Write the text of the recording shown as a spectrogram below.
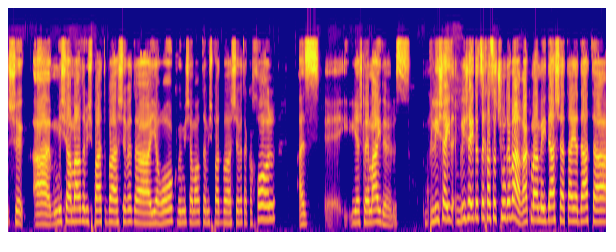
שמי שאמר את המשפט בשבט הירוק ומי שאמר את המשפט בשבט הכחול, אז אה, יש להם איידלס. בלי שהיית, בלי שהיית צריך לעשות שום דבר, רק מהמידע שאתה ידעת אה,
